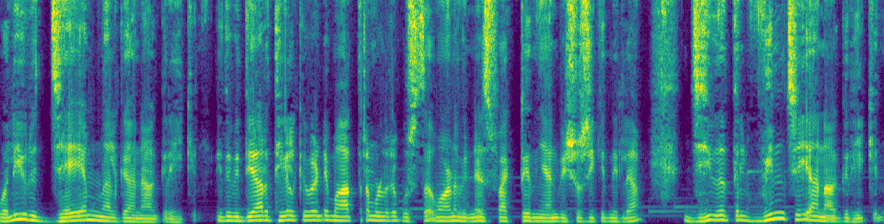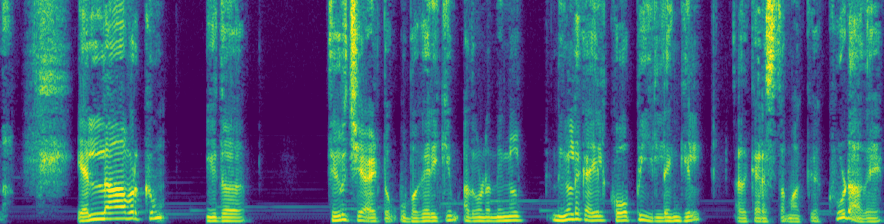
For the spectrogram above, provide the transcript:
വലിയൊരു ജയം നൽകാൻ ആഗ്രഹിക്കുന്നു. ഇത് വിദ്യാർത്ഥികൾക്ക് വേണ്ടി മാത്രമുള്ളൊരു പുസ്തകമാണ് വിന്നേഴ്സ് ഫാക്ടറി എന്ന് ഞാൻ വിശ്വസിക്കുന്നില്ല. ജീവിതത്തിൽ വിൻ ചെയ്യാൻ ആഗ്രഹിക്കുന്ന എല്ലാവർക്കും ഇത് തീർച്ചയായിട്ടും ഉപകരിക്കും. അതുകൊണ്ട് നിങ്ങൾ നിങ്ങളുടെ കയ്യിൽ കോപ്പി ഇല്ലെങ്കിൽ അത് കരസ്ഥമാക്കുക. കൂടാതെ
